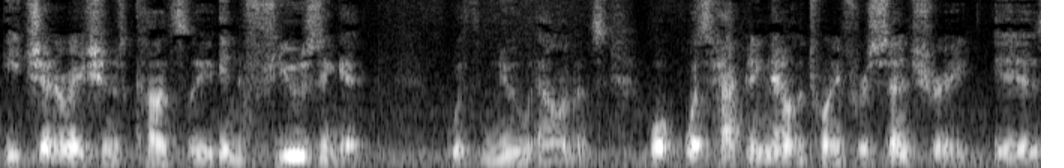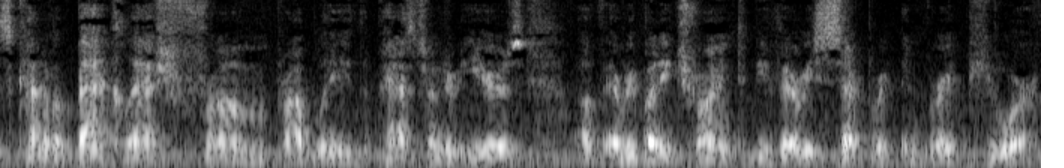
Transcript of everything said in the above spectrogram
each generation is constantly infusing it with new elements. What, what's happening now in the 21st century is kind of a backlash from probably the past hundred years of everybody trying to be very separate and very pure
